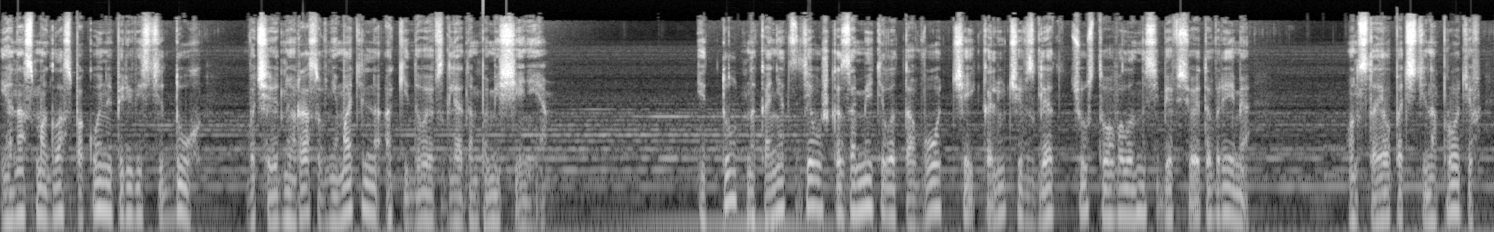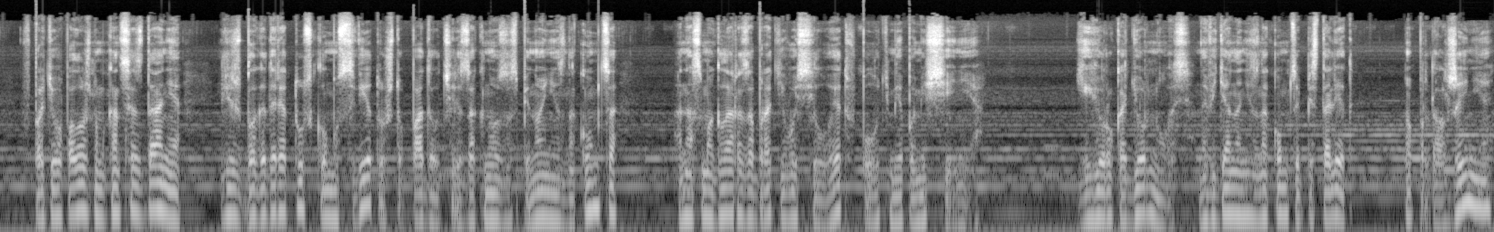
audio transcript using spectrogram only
и она смогла спокойно перевести дух, в очередной раз внимательно окидывая взглядом помещение. И тут, наконец, девушка заметила того, чей колючий взгляд чувствовала на себе все это время. Он стоял почти напротив — в противоположном конце здания, и лишь благодаря тусклому свету, что падал через окно за спиной незнакомца, она смогла разобрать его силуэт в полутьме помещения. Ее рука дернулась, наведя на незнакомца пистолет, но продолжение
